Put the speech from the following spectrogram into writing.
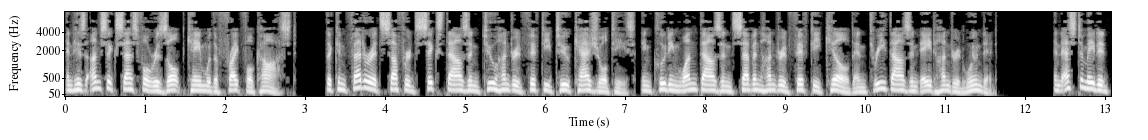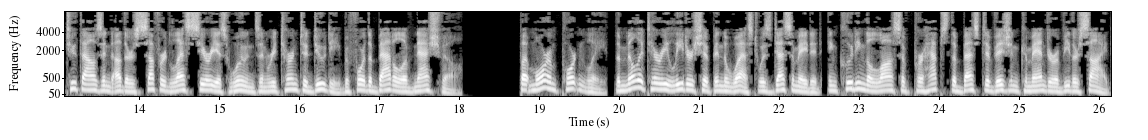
And his unsuccessful result came with a frightful cost. The Confederates suffered 6,252 casualties, including 1,750 killed and 3,800 wounded. An estimated 2,000 others suffered less serious wounds and returned to duty before the Battle of Nashville. But more importantly, the military leadership in the West was decimated, including the loss of perhaps the best division commander of either side,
